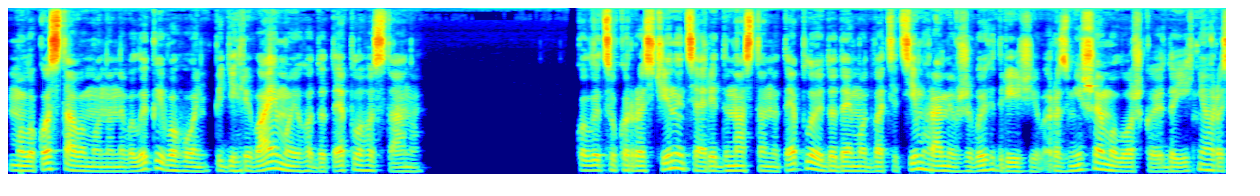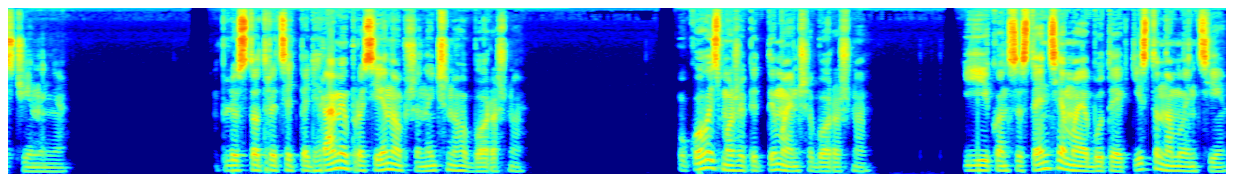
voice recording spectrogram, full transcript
Молоко ставимо на невеликий вогонь, підігріваємо його до теплого стану. Коли цукор розчиниться, рідина стане теплою, додаємо 27 грамів живих дріжджів, розмішуємо ложкою до їхнього розчинення. Плюс 135 грамів просіяного пшеничного борошна. У когось може піти менше борошна. Її консистенція має бути як тісто на млинці.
